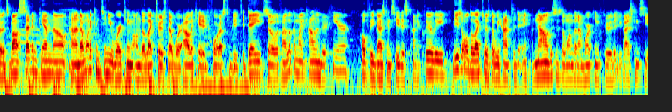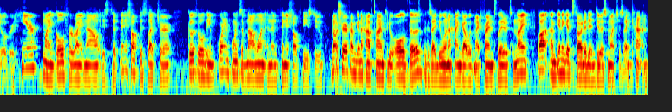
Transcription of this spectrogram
So it's about 7 p.m. now and I want to continue working on the lectures that were allocated for us to do today. So if I look at my calendar here, Hopefully you guys can see this kind of clearly. These are all the lectures that we had today. Now this is the one that I'm working through that you guys can see over here. My goal for right now is to finish off this lecture go through all the important points of that one and then finish off these two. Not sure if I'm gonna have time to do all of those because I do wanna hang out with my friends later tonight, but I'm gonna get started and do as much as I can.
